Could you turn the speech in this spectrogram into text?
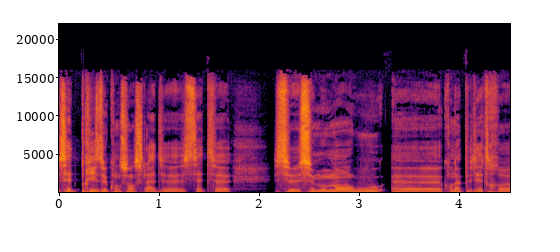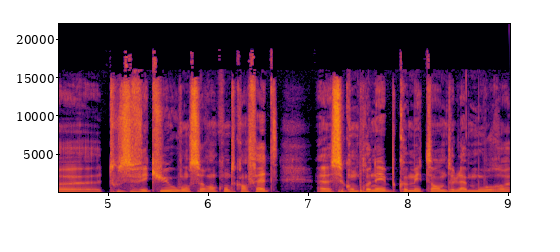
cette prise de conscience-là, de cette, euh, ce, moment où, qu'on a peut-être tous vécu, où on se rend compte qu'en fait, ce qu'on prenait comme étant de l'amour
